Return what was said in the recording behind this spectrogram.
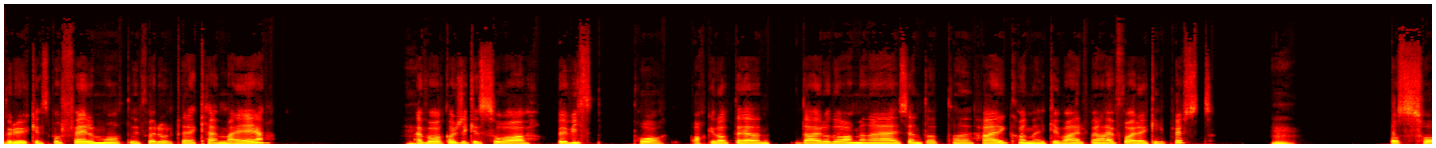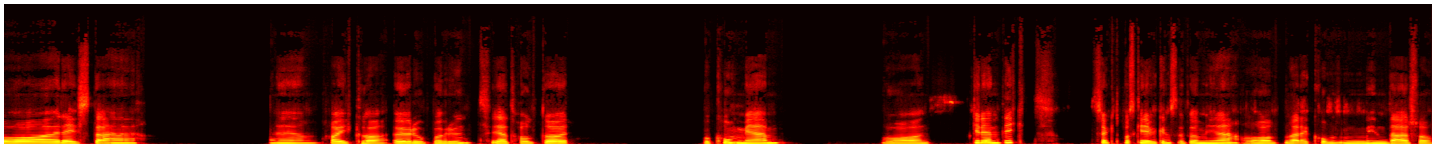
brukes på feil måte i forhold til hvem jeg er. Jeg var kanskje ikke så bevisst på akkurat det der og da, men jeg kjente at her kan jeg ikke være, for her får jeg ikke pust. Mm. Og så reiste jeg eh, haika Europa rundt i et halvt år, og kom hjem og skrev dikt. Søkte på Skrivekunstakademiet, og når jeg kom inn der, så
